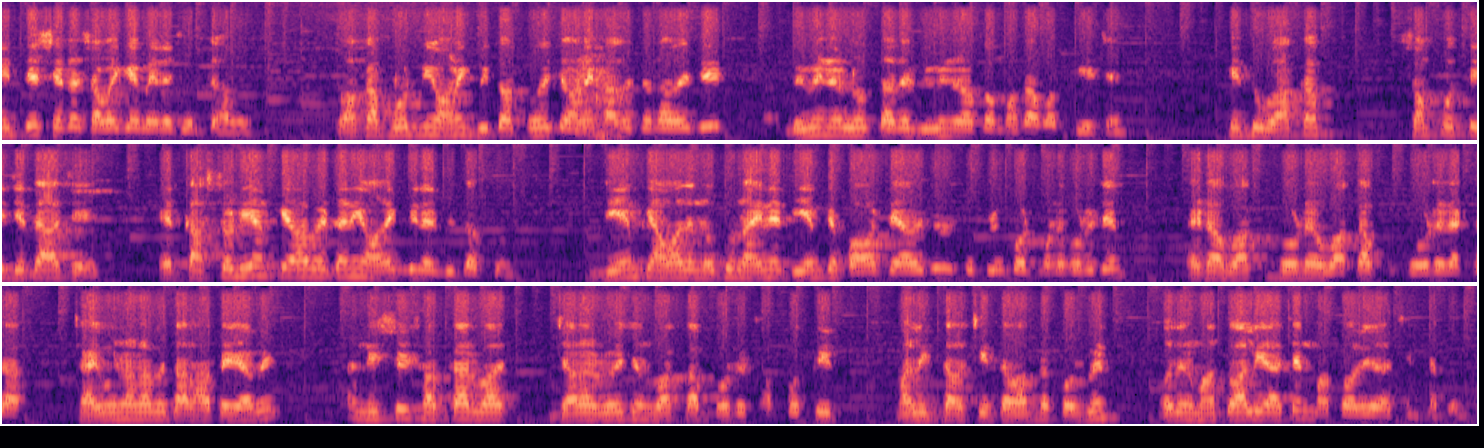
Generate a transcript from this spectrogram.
নির্দেশ, সেটা সবাইকে মেনে চলতে হবে। ওয়াকা নিয়ে অনেক বিতর্ক হয়েছে, অনেক আলোচনা হয়েছে। বিভিন্ন লোক তাদের বিভিন্ন রকম মতামত দিয়েছেন। কিন্তু ওয়াকাপ সম্পত্তি যেটা আছে, এর কাস্টোডিয়ান কে হবে এটা নিয়ে অনেক দিনের বিতর্ক। ডিএমকে আমাদের নতুন আইনে ডিএমকে পাওয়ার দেওয়া হয়েছিল সুপ্রিম কোর্ট মনে করেছেন, এটা ওয়াক বোর্ডের ওয়াকাপ বোর্ডের একটা ট্রাইব্যুনাল হবে, তার হাতে যাবে। আর নিশ্চয়ই সরকার বা যারা রয়েছেন ওয়াকাপ বোর্ডের সম্পত্তির মালিক, তারা চিন্তা ভাবনা করবেন। ওদের মাতোয়ালি আছেন মাতোয়ালিরা চিন্তা করবেন।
